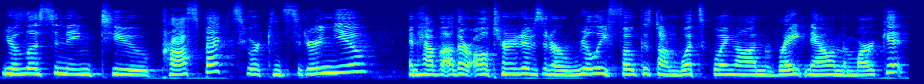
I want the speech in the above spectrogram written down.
You're listening to prospects who are considering you and have other alternatives and are really focused on what's going on right now in the market.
